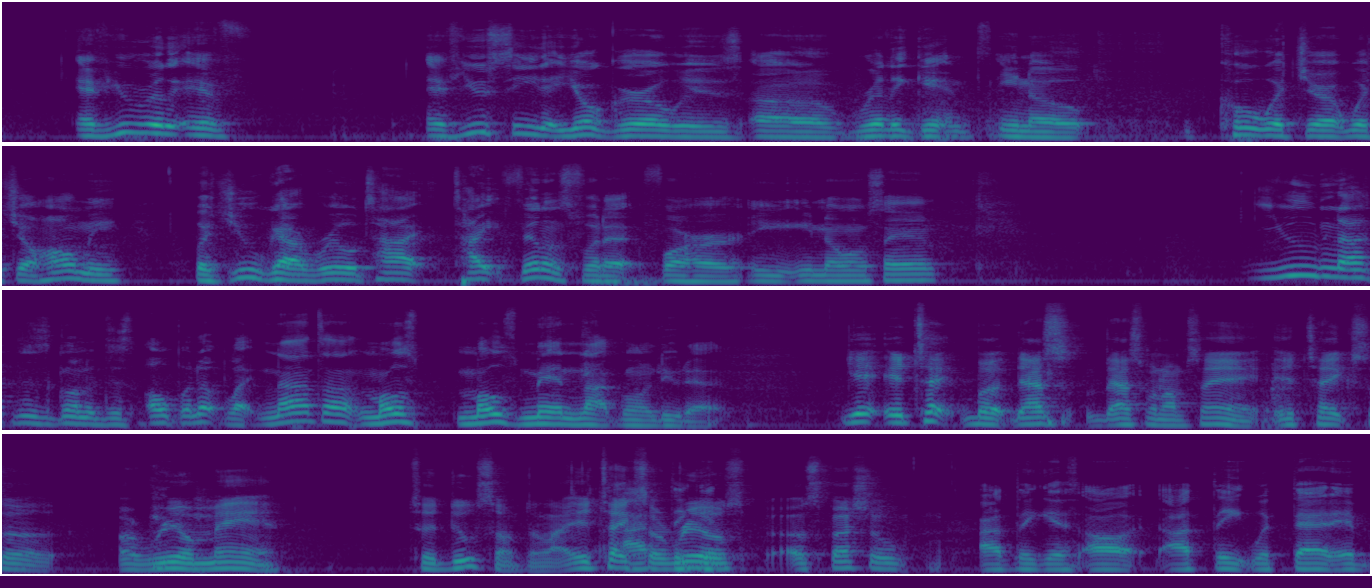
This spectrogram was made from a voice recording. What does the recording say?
if you really if if you see that your girl is uh really getting you know cool with your with your homie, but you got real tight tight feelings for that for her, you, you know what I'm saying? You not just gonna just open up like nine times most most men not gonna do that. yeah, it take. But that's that's what I'm saying. It takes a a real man to do something like it takes I a real it- a special. I think it's all. I think with that, it,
